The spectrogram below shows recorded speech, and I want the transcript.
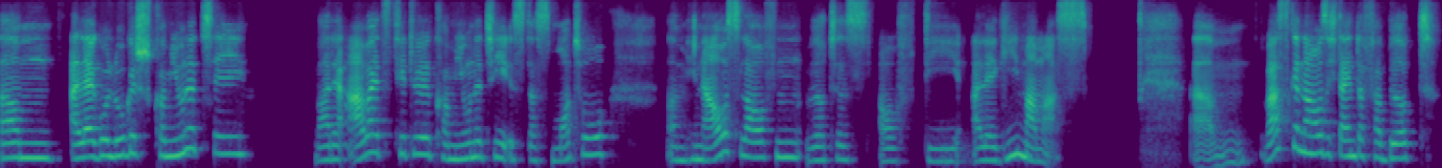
Ähm, Allergologisch Community war der Arbeitstitel. Community ist das Motto. Ähm, hinauslaufen wird es auf die Allergiemamas. Ähm, was genau sich dahinter verbirgt,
